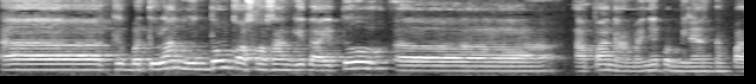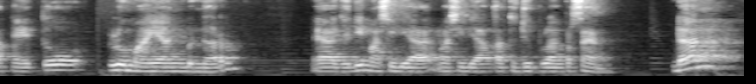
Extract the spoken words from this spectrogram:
uh, kebetulan untung kos-kosan kita itu uh, apa namanya pemilihan tempatnya itu lumayan bener Ya, jadi masih di masih di angka 70-an persen. Dan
